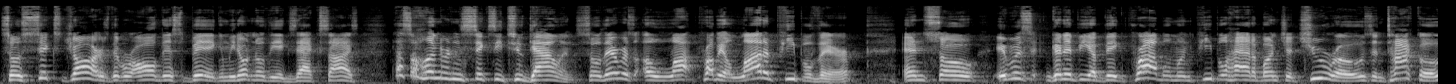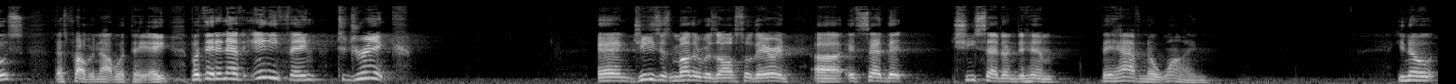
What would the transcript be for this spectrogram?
So six jars that were all this big, and we don't know the exact size, that's 162 gallons. So there was a lot, probably a lot of people there. And so it was going to be a big problem when people had a bunch of churros and tacos. That's probably not what they ate, but they didn't have anything to drink. And Jesus' mother was also there, and uh, it said that she said unto him, They have no wine. You know,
